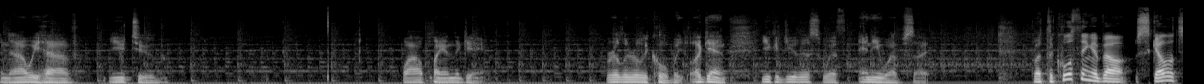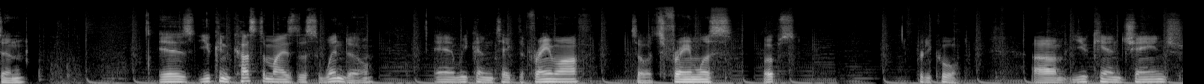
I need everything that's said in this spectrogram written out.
And now we have YouTube while playing the game. Really, really cool. But again, you could do this with any website. But the cool thing about Skeleton is you can customize this window and we can take the frame off. So it's frameless. Oops. Pretty cool. Um, you can change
